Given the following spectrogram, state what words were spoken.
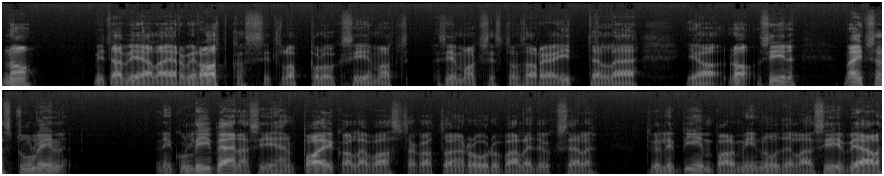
No, mitä vielä Ervi ratkaisi sitten loppujen lopuksi siinä, mats- siinä ton sarja itselleen. Ja no siinä mä itse asiassa tulin niin kuin livenä siihen paikalle vasta, katoin ruudun välitykselle tyyli viimpal minuutilla, ja siinä vielä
